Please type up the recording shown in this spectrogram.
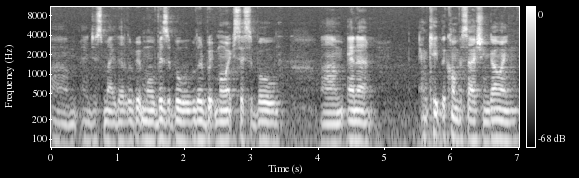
um, and just made that a little bit more visible, a little bit more accessible, um, and a and keep the conversation going.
